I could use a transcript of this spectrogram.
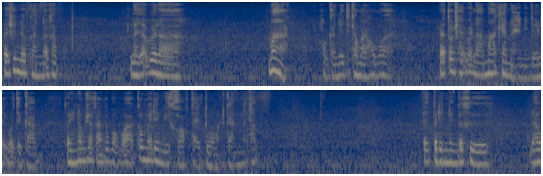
และเช่นเดียวกันนะครับ ระยะเวลามากของการเอติกาฟหมายความว่า และต้องใช้เวลามากแค่ไหนถึงจะเรียกว่าเอติกาฟตอนนี้นักวิชาการก็บอกว่าก็ไม่ได้มีขอบตายตัวเหมือนกันนะครับอีกประเด็นหนึ่งก็คือ แล้ว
